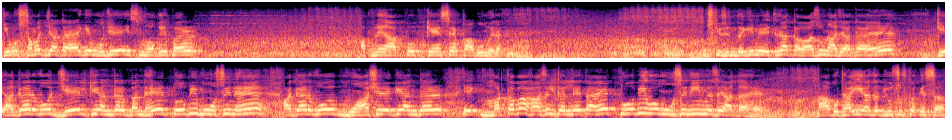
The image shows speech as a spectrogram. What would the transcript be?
कि वो समझ जाता है कि मुझे इस मौके पर अपने आप को कैसे काबू में रखना है। उसकी ज़िंदगी में इतना तोज़ुन आ जाता है कि अगर वो जेल के अंदर बंद है तो भी मुहसिन है, अगर वो माशरे के अंदर एक मर्तबा हासिल कर लेता है तो भी वो मुहसिन में से आता है। आप उठाइए हज़रत यूसुफ़ का किस्सा।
